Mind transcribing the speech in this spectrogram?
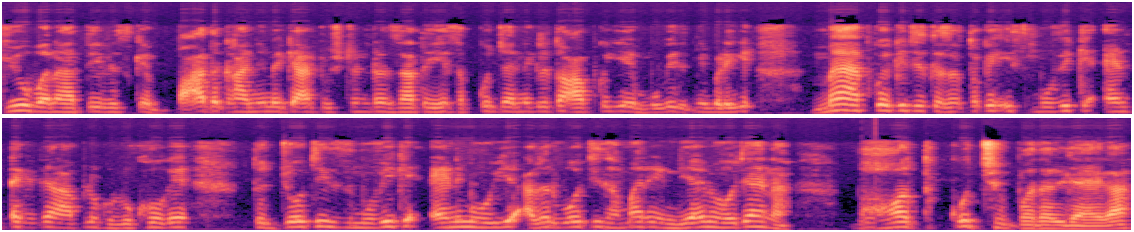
क्यों बनाती है, इसके बाद कहानी में क्या ट्विस्ट एंड आता है, ये सब कुछ जानने के लिए तो आपको ये मूवी देखनी पड़ेगी। मैं आपको एक ही चीज़ कह सकता हूँ कि इस मूवी के एंड तक अगर आप लोग रुकोगे तो जो चीज़ इस मूवी के एंड में हुई है, अगर वो चीज़ हमारे इंडिया में हो जाए ना बहुत कुछ बदल जाएगा।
